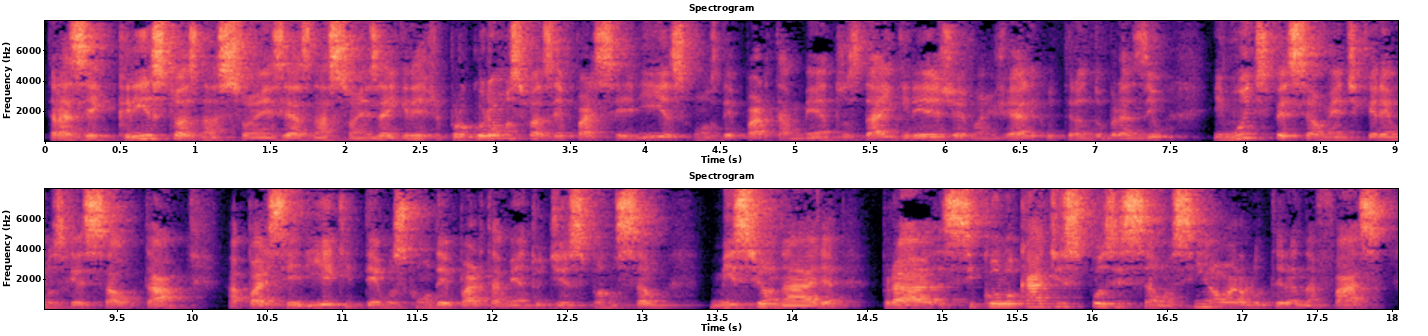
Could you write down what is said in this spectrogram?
trazer Cristo às nações e as nações à igreja. Procuramos fazer parcerias com os departamentos da Igreja Evangélica Luterana do Brasil e, muito especialmente, queremos ressaltar a parceria que temos com o Departamento de Expansão Missionária para se colocar à disposição, assim a Hora Luterana faz,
